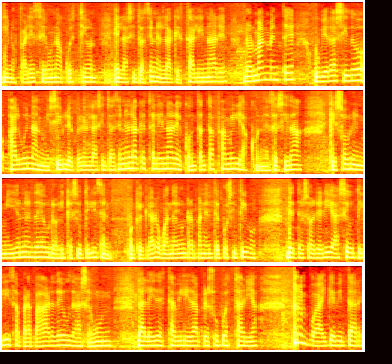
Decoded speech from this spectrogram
y nos parece una cuestión en la situación en la que está Linares. Normalmente hubiera sido algo inadmisible, pero en la situación en la que está Linares, con tantas familias con necesidad, que sobren millones de euros y que se utilicen, porque claro, cuando hay un remanente positivo de tesorería se utiliza para pagar deuda según la ley de estabilidad presupuestaria, pues hay que evitar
